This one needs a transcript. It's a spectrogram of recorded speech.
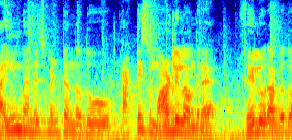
ಟೈಮ್ ಮ್ಯಾನೇಜ್ಮೆಂಟ್ ಅನ್ನೋದು ಪ್ರಾಕ್ಟೀಸ್ ಮಾಡಲಿಲ್ಲ ಅಂದರೆ ಫೇಲ್ಯೂರ್ ಆಗೋದು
